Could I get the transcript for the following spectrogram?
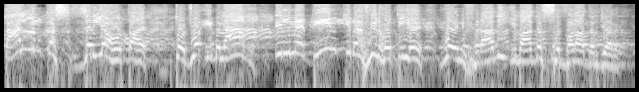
तालम का ज़रिया होता है। तो जो इबलाग इनमें दीन की महफिल होती है, वो इनफरादी इबादत से बड़ा दर्जा रखती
